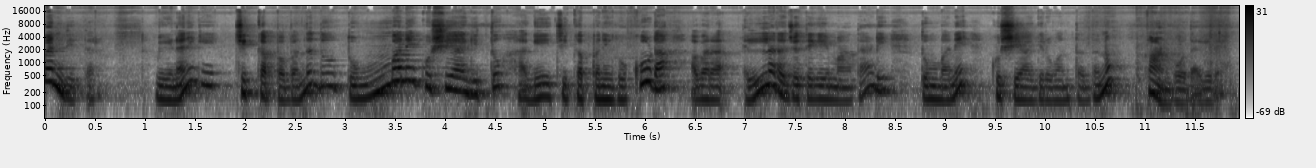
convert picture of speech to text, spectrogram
ಬಂದಿದ್ದರು. ವೀಣನಿಗೆ ಚಿಕ್ಕಪ್ಪ ಬಂದದ್ದು ತುಂಬಾ ಖುಷಿಯಾಗಿತ್ತು. ಹಾಗೆ ಚಿಕ್ಕಪ್ಪನಿಗೂ ಕೂಡ ಅವರ ಎಲ್ಲರ ಜೊತೆಗೆ ಮಾತಾಡಿ ತುಂಬಾ ಖುಷಿಯಾಗಿರುವಂಥದ್ದನ್ನು ಕಾಣ್ಬೋದಾಗಿದೆ.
